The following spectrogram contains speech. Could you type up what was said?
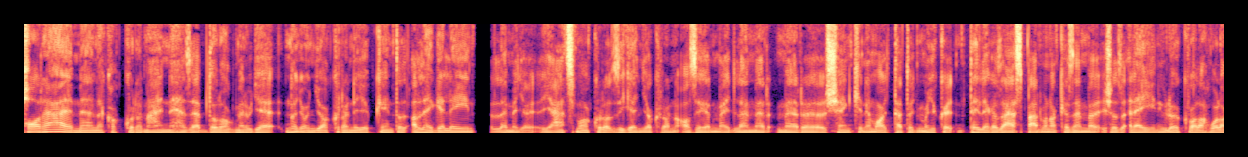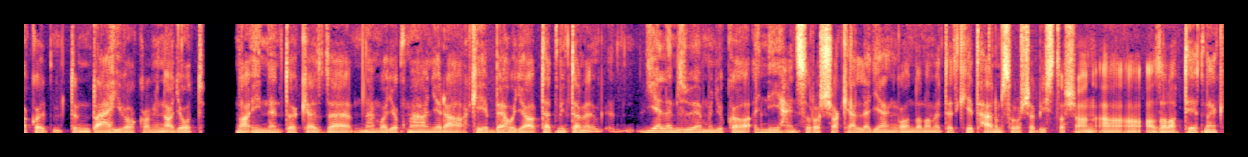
Ha ráemelnek, akkor a már nehezebb dolog, mert ugye nagyon gyakran egyébként a legelején lemegy a játszma, akkor az igen gyakran azért megy le, mert, mert senki nem adj. Tehát, hogy mondjuk tényleg az ászpár van a kezemben, és az elején ülök valahol, akkor ráhívok valami nagyot, na innentől kezdve nem vagyok már annyira képbe, hogy a, tehát mit tudom, jellemzően mondjuk a, egy néhányszorosa kell legyen, gondolom, mert egy két-háromszorosa biztosan a, a, az alaptétnek,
